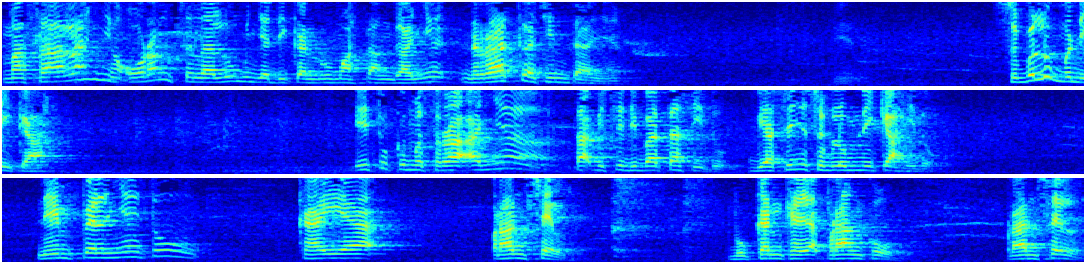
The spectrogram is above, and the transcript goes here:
Masalahnya orang selalu menjadikan rumah tangganya neraka cintanya. Sebelum menikah itu kemesraannya tak bisa dibatasi itu. Biasanya sebelum nikah itu. Nempelnya itu kayak ransel. Bukan kayak perangko. Ransel.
